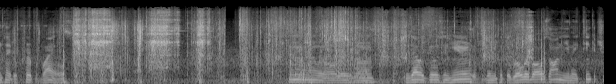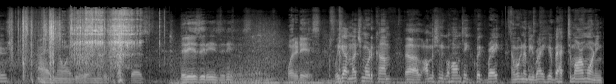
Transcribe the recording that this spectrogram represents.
Some type of purple vials. I don't know what all those are. Is that what goes in here? Then you put the roller balls on and you make tinctures? I have no idea what any of this stuff does. It is, it is, it is what it is. We got much more to come. Uh, I'm just gonna go home, take a quick break, and we're gonna be right here back tomorrow morning.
